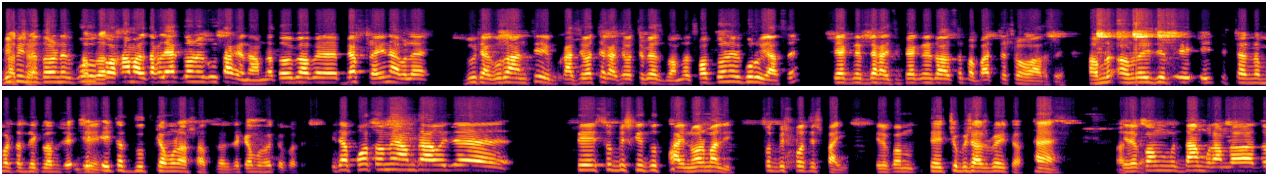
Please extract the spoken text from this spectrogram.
বিভিন্ন আচ্ছা, ধরনের গরু খামার থাকলে এক ধরনের গরু থাকে না আমরা তো ওইভাবে ব্যবসায়ী না বলে দুইটা গরু আনছি কাছে বাচ্চা কাছে বাচ্চা বেচবো আমরা সব ধরনের গরুই আছে। দেখাইছি প্রেগনেন্টও আছে বা বাচ্চা সহ আছে আমরা আমরা এই যে এই- চার নাম্বারটা দেখলাম যে। দুধ কেমন আসে আপনার যে কেমন হতে পারে এটা প্রথমে আমরা ওই যে তেইশ চব্বিশ কেজি দুধ পাই নর্মালি চব্বিশ পঁচিশ পাই এরকম তেইশ চব্বিশ আসবে এটা হ্যাঁ আচ্ছা। এরকম দাম আমরা তো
